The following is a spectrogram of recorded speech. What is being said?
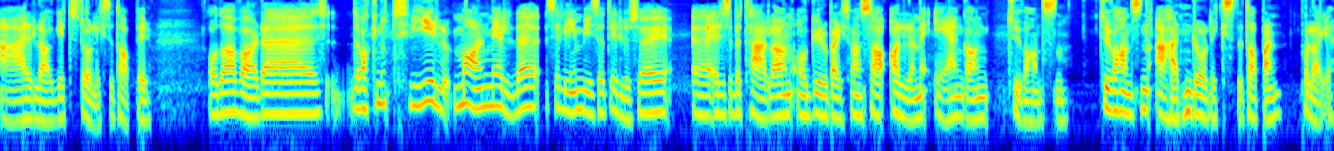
er lagets dårligste taper? Og da var det Det var ikke noe tvil. Maren Mjelde, Selim Biseth Yldesøy, eh, Elisabeth Tærland og Guro Bergsvann sa alle med en gang Tuve Hansen. Tuva Hansen er den dårligste taperen på laget.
